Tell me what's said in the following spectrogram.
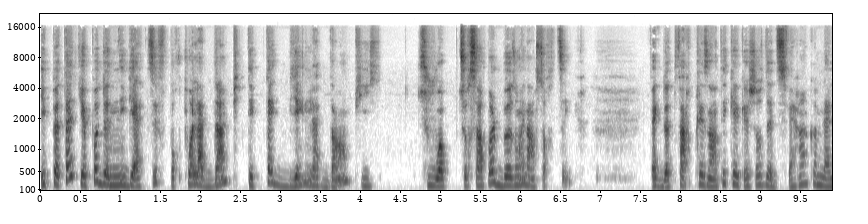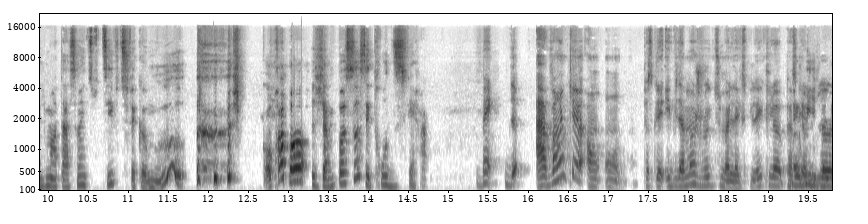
Et peut-être qu'il n'y a pas de négatif pour toi là-dedans, puis tu es peut-être bien là-dedans, puis tu vois, tu ressens pas le besoin d'en sortir. Fait que de te faire présenter quelque chose de différent comme l'alimentation intuitive, tu fais comme Ouh! je comprends pas, j'aime pas ça, c'est trop différent. Bien, avant que on, Parce que évidemment, je veux que tu me l'expliques, là, parce ben que là,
